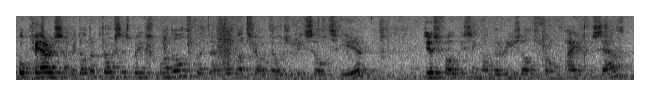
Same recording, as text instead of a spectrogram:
comparison with other process-based models, but I will not show those results here. Just focusing on the results from IFSM.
